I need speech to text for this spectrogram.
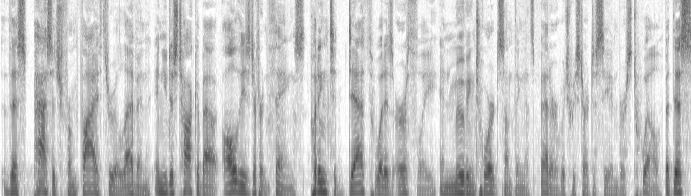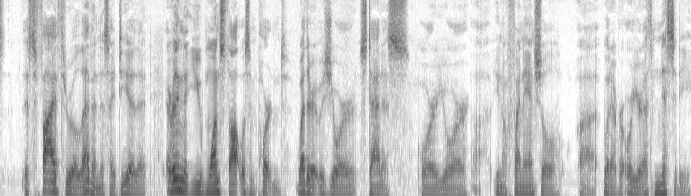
this passage from 5 through 11 and you just talk about all these different things, putting to death what is earthly and moving towards something that's better, which we start to see in verse 12. But this this 5 through 11 this idea that everything that you once thought was important whether it was your status or your uh, you know financial uh, whatever or your ethnicity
